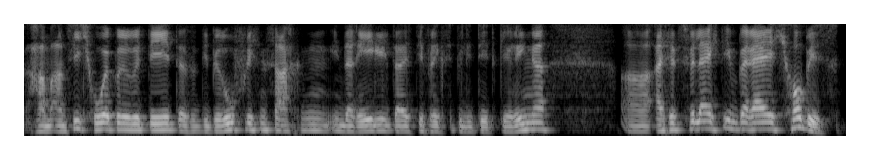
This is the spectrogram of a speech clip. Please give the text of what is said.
haben an sich hohe Priorität, also die beruflichen Sachen in der Regel, da ist die Flexibilität geringer, äh, als jetzt vielleicht im Bereich Hobbys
